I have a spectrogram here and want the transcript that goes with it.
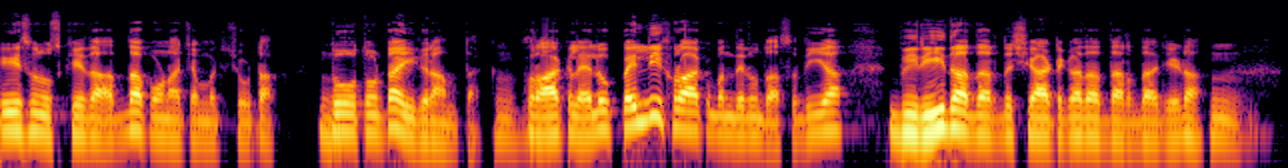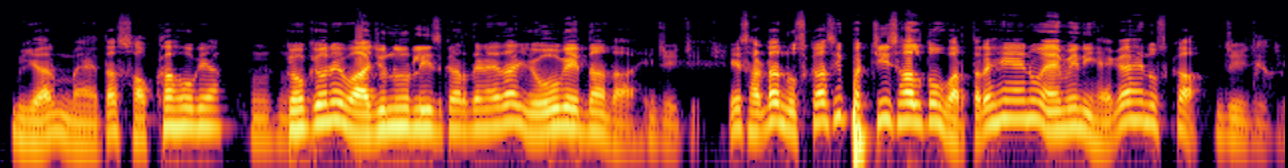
ਇਸ ਨੁਸਖੇ ਦਾ ਅੱਧਾ ਪੌਣਾ ਚਮਚ ਛੋਟਾ 2 ਤੋਂ 2.5 ਗ੍ਰਾਮ ਤੱਕ। ਖੁਰਾਕ ਲੈ ਲਓ। ਪਹਿਲੀ ਖੁਰਾਕ ਬੰਦੇ ਨੂੰ ਦੱਸਦੀ ਆ ਵੀ ਰੀਹ ਦਾ ਦਰਦ ਛਿਆਟਕਾ ਦਾ ਦਰਦ ਆ ਜਿਹੜਾ। ਹੂੰ। ਵੀ ਯਾਰ ਮੈਂ ਤਾਂ ਸੌਖਾ ਹੋ ਗਿਆ। ਹੂੰ, ਹੂੰ। ਕਿਉਂਕਿ ਉਹਨੇ ਵਾਜੂ ਨੂੰ ਰਿਲੀਜ਼ ਕਰ ਦੇਣਾ ਇਹਦਾ ਯੋਗ ਇਦਾਂ ਦਾ ਇਹ। ਜੀ ਜੀ ਜੀ। ਇਹ ਸਾਡਾ ਨੁਸਖਾ ਸੀ 25 ਸਾਲ ਤੋਂ ਵਰਤ ਰਹੇ ਆ ਇਹਨੂੰ ਐਵੇਂ ਨਹੀਂ ਹੈਗਾ ਇਹ ਨੁਸਖਾ। ਜੀ ਜੀ ਜੀ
